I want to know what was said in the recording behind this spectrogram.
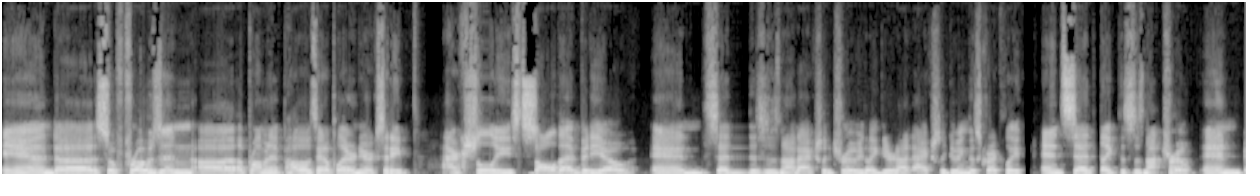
And uh, so Frozen, uh, a prominent Palutena player in New York City, actually saw that video and said this is not actually true. Like you're not actually doing this correctly and said like this is not true. And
